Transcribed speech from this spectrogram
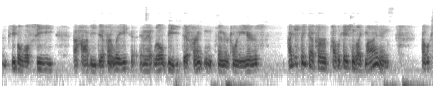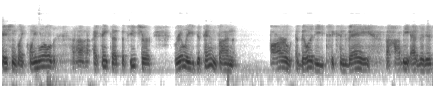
and people will see the hobby differently, and it will be different in 10 or 20 years. I just think that for publications like mine and publications like Coin World, uh, I think that the future really depends on our ability to convey the hobby as it is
